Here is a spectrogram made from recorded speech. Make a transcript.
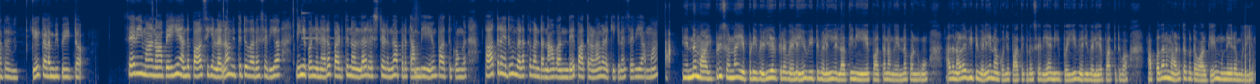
அதை விற்கே கிளம்பி போயிட்டா. சரிம்மா நான் போய் அந்த பாசிகள் எல்லாம் விற்றுட்டு வரேன் சரியா? நீங்கள் கொஞ்சம் நேரம் படுத்து நல்லா ரெஸ்ட் எடுங்க. அப்புறம் தம்பியையும் பார்த்துக்கோங்க. பாத்திரம் எதுவும் விளக்க வேண்டாம். நான் வந்தே பாத்திரம்லாம் விளக்கிக்கிறேன். சரியாம்மா? என்னம்மா இப்படி சொன்னால் எப்படி? வெளியே இருக்கிற வேலையும் வீட்டு வேலையும் எல்லாத்தையும் நீயே பார்த்தா நாங்கள் என்ன பண்ணுவோம்? அதனால் வீட்டு வேலையை நான் கொஞ்சம் பார்த்துக்கிறேன் சரியா? நீ போய் வெளி வேலையை பார்த்துட்டு வா. அப்போ தான் நம்ம அடுத்த கட்ட வாழ்க்கையை முன்னேற முடியும்.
